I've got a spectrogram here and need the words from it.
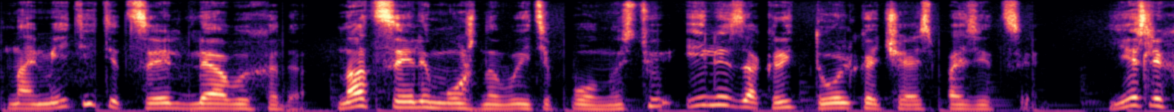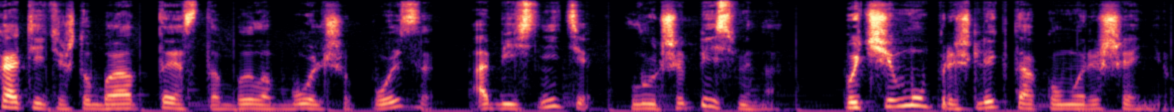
наметите цель для выхода. На цели можно выйти полностью или закрыть только часть позиции. Если хотите, чтобы от теста было больше пользы, объясните лучше письменно, почему пришли к такому решению.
